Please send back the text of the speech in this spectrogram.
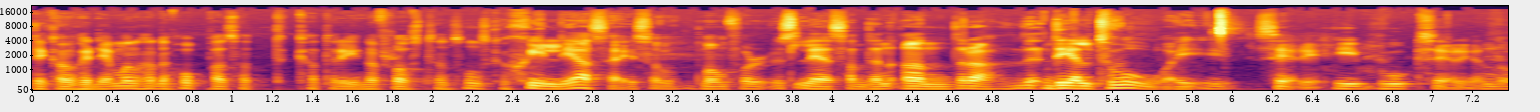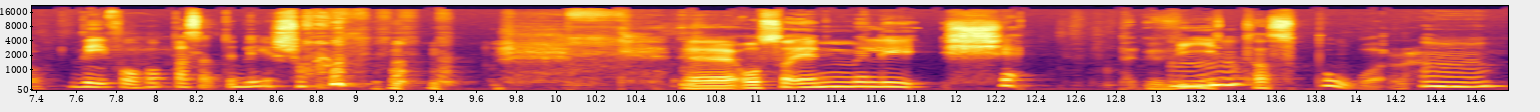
det kanske är det man hade hoppats att Katarina Frostenson ska skilja sig så man får läsa den andra, del två i, serie, i bokserien då. Vi får hoppas att det blir så. eh, och så Emily Käpp, Vita mm. spår. Mm.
